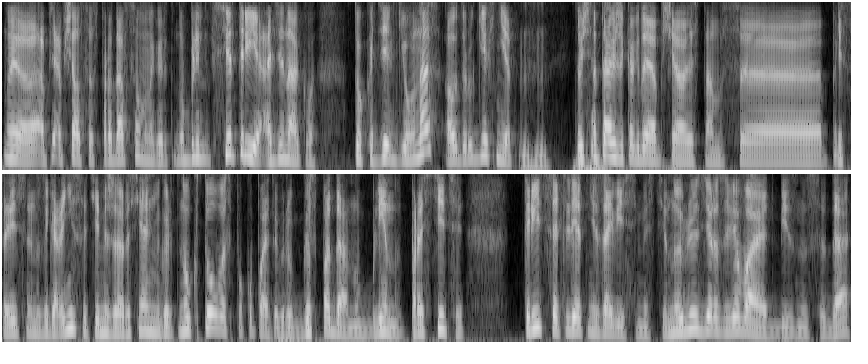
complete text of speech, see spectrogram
ну я общался с продавцом, она говорит, ну блин, все три одинаково, только деньги у нас, а у других нет. Угу. Точно так же, когда я общаюсь там с э, представителями за границей, теми же россиянами, говорят, ну кто вас покупает? Я говорю, господа, ну блин, простите, 30 лет независимости, но люди развивают бизнесы, да,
